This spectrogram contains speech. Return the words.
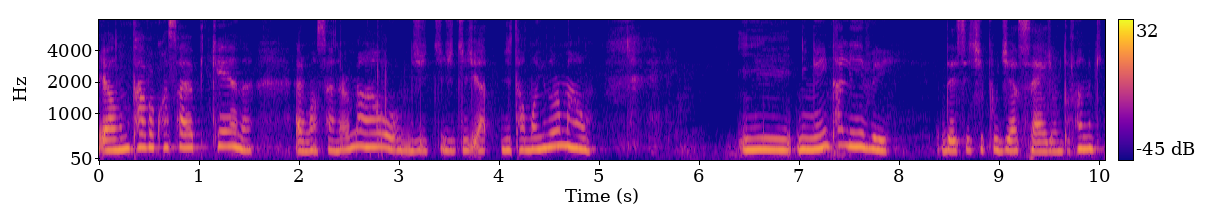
E ela não tava com a saia pequena. Era uma saia normal, de, de, de, de tamanho normal. E ninguém tá livre desse tipo de assédio. Não tô falando que,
